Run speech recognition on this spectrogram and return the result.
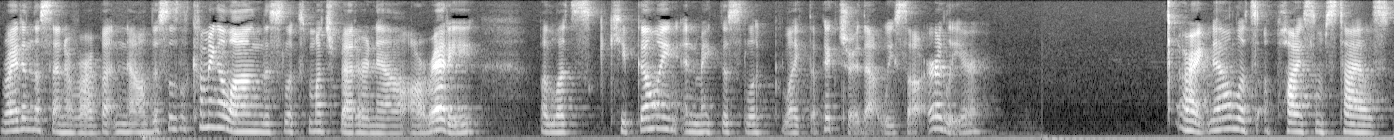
right in the center of our button. Now this is coming along. This looks much better now already but let's keep going and make this look like the picture that we saw earlier all right, now let's apply some styles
